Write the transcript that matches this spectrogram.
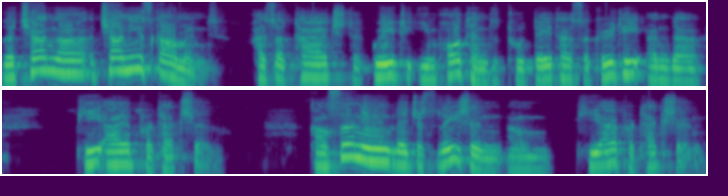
The China, Chinese government has attached great importance to data security and uh, PI protection. Concerning legislation on PI protection,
